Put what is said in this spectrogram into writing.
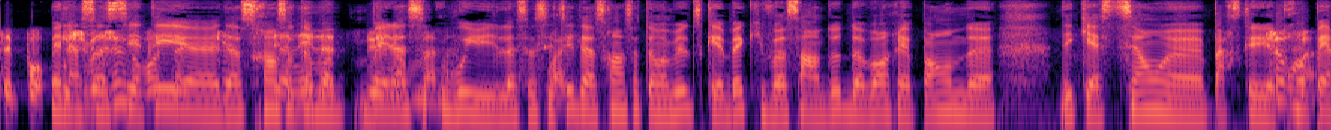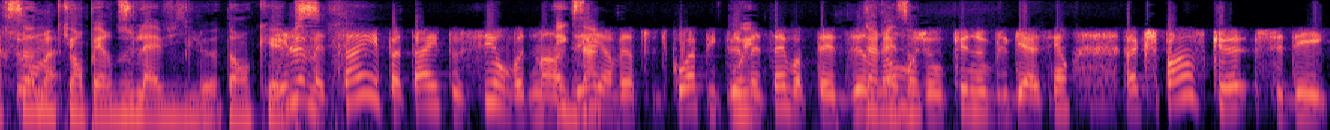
sais pas. Mais la société euh, d'assurance automobile, ben, oui, la société Ouais. d'assurance du Québec, il va sans doute devoir répondre des questions parce qu'il y a trois personnes qui ont perdu la vie. Là. Donc, Et le médecin, peut-être aussi, on va demander en vertu de quoi, puis que le médecin va peut-être dire non, moi j'ai aucune obligation. Fait que je pense que c'est des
